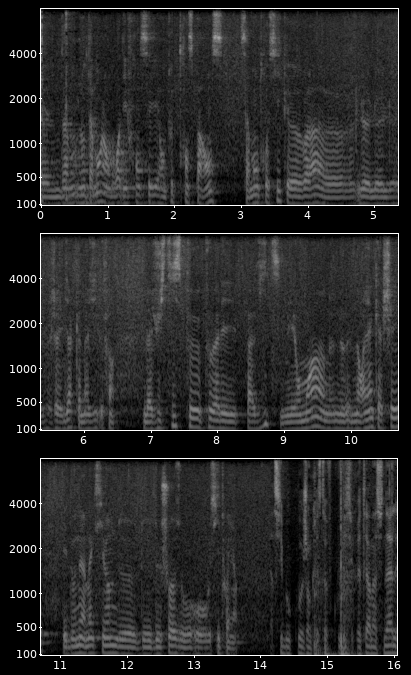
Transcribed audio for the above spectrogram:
euh, notamment à l'endroit des Français, en toute transparence. Ça montre aussi que, voilà, j'allais dire que la, magie, la justice peut, aller pas vite, mais au moins ne, rien cacher et donner un maximum de, choses aux citoyens. Merci beaucoup Jean-Christophe Couy, secrétaire national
